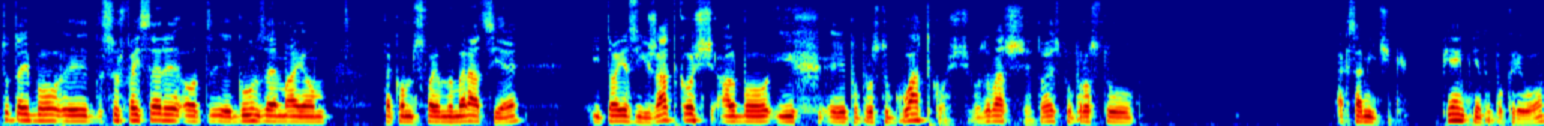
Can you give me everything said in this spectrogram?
tutaj, bo Surfacery od Gunze mają taką swoją numerację i to jest ich rzadkość albo ich y, po prostu gładkość. Bo zobaczcie, to jest po prostu aksamicik. Pięknie to pokryło.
